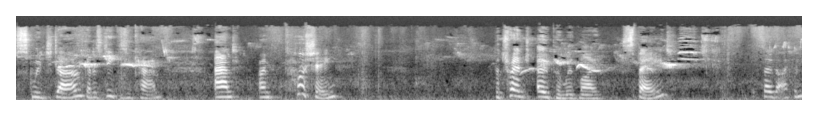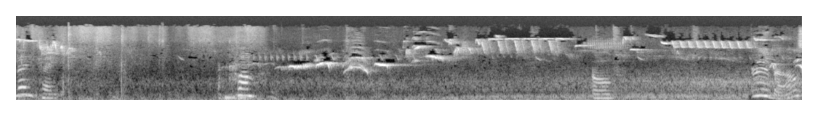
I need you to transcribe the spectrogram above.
squidge down, get as deep as you can. And I'm pushing the trench open with my spade so that I can then take a clump of bluebells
